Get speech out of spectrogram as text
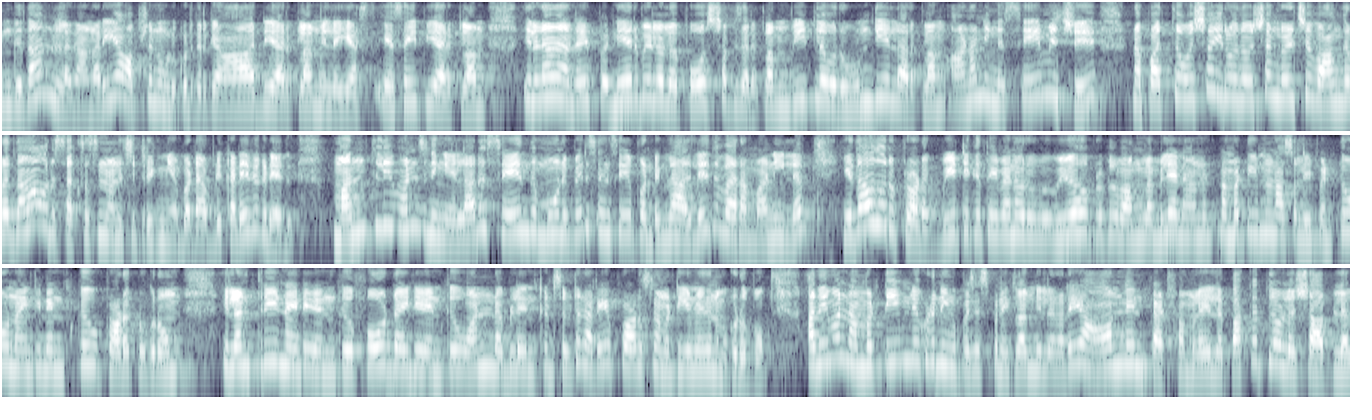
இங்கே தான் இல்லை நான் நிறைய ஆப்ஷன் உங்களுக்கு கொடுத்துருக்கேன். ஆர்டியாக இருக்கலாம் இல்லை எஸ் எஸ்ஐபியாக இருக்கலாம் இல்லைனா நிறைய நியர்பையில் உள்ள போஸ்ட் ஆஃபீஸாக இருக்கலாம் வீட்டில் ஒரு உண்டியலாக இருக்கலாம். ஆனால் நீங்கள் சேமிச்சு நான் பத்து வருஷம் இருபது வருஷம் கழிச்சு வாங்குறதா ஒரு சக்ஸஸ் நினச்சிட்டு இருக்கீங்க. பட் அப்படி கிடையவே கிடையாது. மந்த்லி ஒன்ஸ் நீங்கள் எல்லாரும் சேர்ந்து மூணு பேர் சேர்ந்து சேவ் பண்ணுறீங்களா அதுலேருந்து வர மணியில் ஏதாவது ஒரு ப்ராடக்ட் வீட்டுக்கு தேவையான ஒரு உபயோக பொருட்கள் வாங்கலாம் இல்லையா நான் நம்ம டீமில் நான் சொல்லியிருப்பேன். டூ நைன்டி நைனுக்கு ப்ராடக்ட் கொடுக்குறோம். இல்லை த்ரீ நைன்டி நைனுக்கு ஃபோர் நைன்டி நைனுக்கு ஒன் டபுள் நைனுக்குன்னு சொல்லிட்டு நிறைய ப்ராடக்ட்ஸ் நம்ம டீம்லேருந்து நம்ம கொடுப்போம். அதே மாதிரி நம்ம டீம்லேயே கூட நீங்கள் பர்ச்சேஸ் பண்ணிக்கலாம். இல்லை நிறைய ஆன்லைன் பிளாட்ஃபார்மில் இல்லை பக்கத்தில் உள்ள ஷாப்பில்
